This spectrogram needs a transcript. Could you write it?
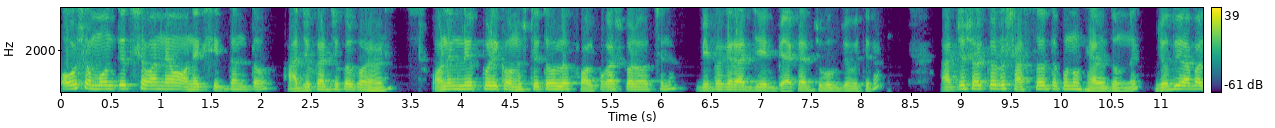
অবশ্য মন্ত্রিসভা নেওয়া অনেক সিদ্ধান্ত আজও কার্যকর করা হয়নি। অনেক নিয়োগ পরীক্ষা অনুষ্ঠিত হলেও ফল প্রকাশ করা হচ্ছে না। বিভাগের রাজ্যের বেকার যুবক যুবতীরা রাজ্য সরকার ও স্বাস্থ্য দপ্তর কোনো হেলদোল নেই। যদিও আবার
